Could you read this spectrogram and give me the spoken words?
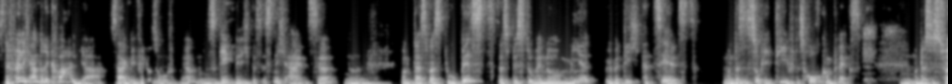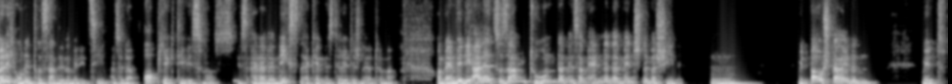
Das ist eine völlig andere Qual, ja, sagen die Philosophen. Ja? Das geht nicht, das ist nicht eins. Ja? Mhm. Und das, was du bist, das bist du, wenn du mir über dich erzählst. Und das ist subjektiv, das ist hochkomplex. Und das ist völlig uninteressant in der Medizin. Also der Objektivismus ist einer der nächsten erkenntnistheoretischen Irrtümer. Und wenn wir die alle zusammentun, dann ist am Ende der Mensch eine Maschine. Mhm. Mit Bausteinen, mit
